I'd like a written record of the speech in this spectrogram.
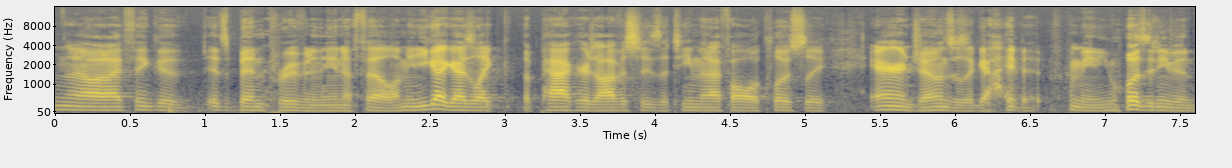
No, I think it- it's been proven in the NFL. I mean, you got guys like the Packers. Obviously, is the team that I follow closely. Aaron Jones is a guy that I mean, he wasn't even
